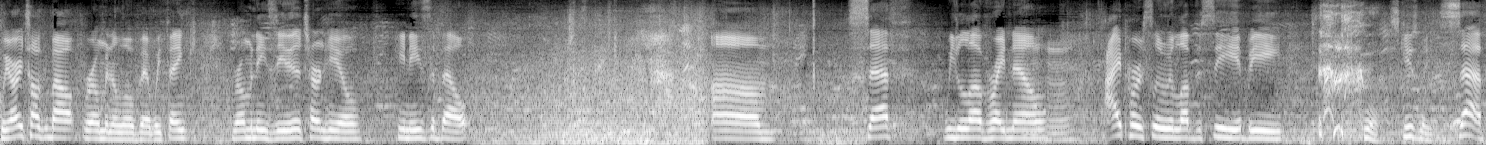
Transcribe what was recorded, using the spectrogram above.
We already talked about Roman a little bit. We think Roman needs to either turn heel. He needs the belt. Um Seth we love right now. Mm-hmm. I personally would love to see it be, excuse me, Seth,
